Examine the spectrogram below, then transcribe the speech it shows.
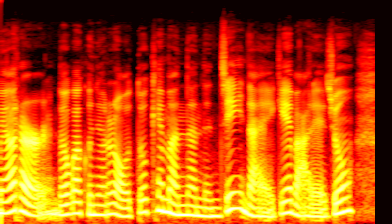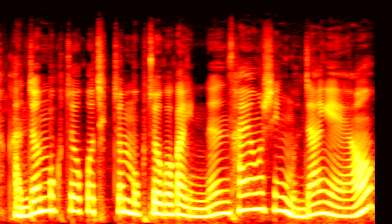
met her 너가 그녀를 어떻게 만났는지 나에게 말해줘. 간접 목적어, 직접 목적어가 있는 사형식 문장이에요.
